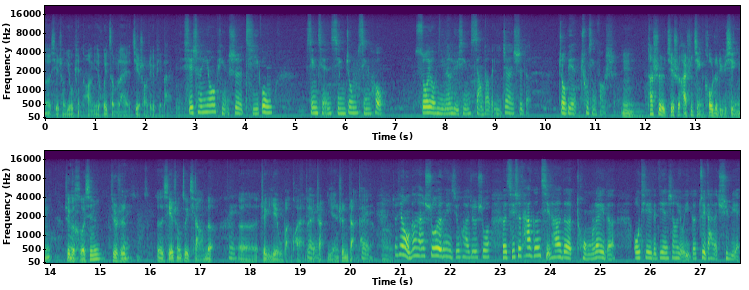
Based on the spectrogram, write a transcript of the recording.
呃携程优品的话，你会怎么来介绍这个品牌？携程优品是提供行前、行中、行后所有你能旅行想到的一站式的周边出行方式。嗯，它是其实还是紧扣着旅行这个核心，就是呃携程最强的。对，呃，这个业务板块来展延伸展开的，嗯，就像我刚才说的那句话，就是说，呃，其实它跟其他的同类的 OTA 的电商有一个最大的区别，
